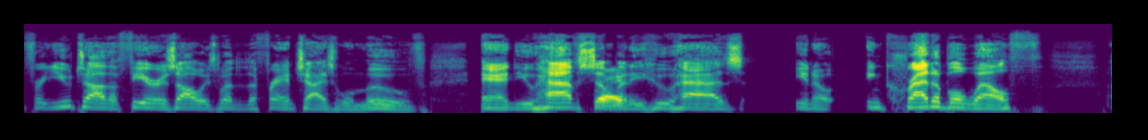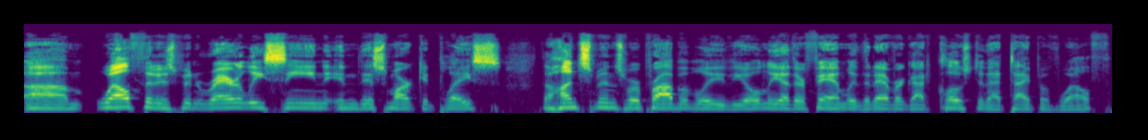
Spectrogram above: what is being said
for Utah, the fear is always whether the franchise will move, and you have somebody right. who has you know incredible wealth um, wealth that has been rarely seen in this marketplace. The Huntsmans were probably the only other family that ever got close to that type of wealth.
